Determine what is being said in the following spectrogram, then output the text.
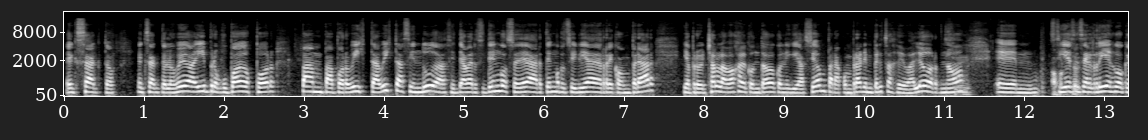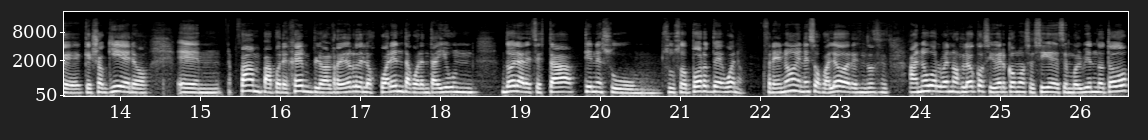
Exacto, exacto. Los veo ahí preocupados por Pampa, por Vista. Vista sin duda, si, a ver, si tengo CDR, tengo posibilidad de recomprar y aprovechar la baja del contado con liquidación para comprar empresas de valor, ¿no? Sí. Eh, si ese es el riesgo que, que yo quiero. Eh, Pampa, por ejemplo, alrededor de los 40, 41 dólares está, tiene su, su soporte. Bueno, frenó en esos valores. Entonces, a no volvernos locos y ver cómo se sigue desenvolviendo todo,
